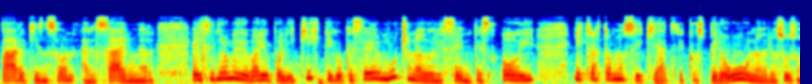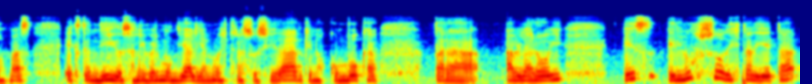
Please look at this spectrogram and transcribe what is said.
Parkinson, Alzheimer, el síndrome de ovario poliquístico que se ve mucho en adolescentes hoy y trastornos psiquiátricos. Pero uno de los usos más extendidos a nivel mundial y en nuestra sociedad que nos convoca para hablar hoy es el uso de esta dieta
